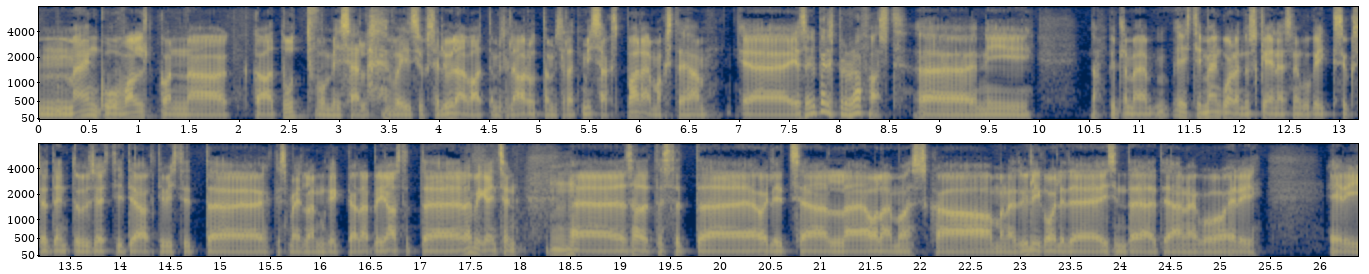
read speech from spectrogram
mänguvaldkonnaga tutvumisel või sihukesel ülevaatamisel ja arutamisel, et mis saaks paremaks teha. ja see oli päris palju rahvast, äh, nii noh, ütleme Eesti mänguarendusskeenes nagu kõik siuksed entusiastid ja aktivistid, äh, kes meil on kõik läbi aastate läbi käinud siin mm -hmm. saadetest, et olid seal olemas ka mõned ülikoolide esindajad ja nagu eri, eri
